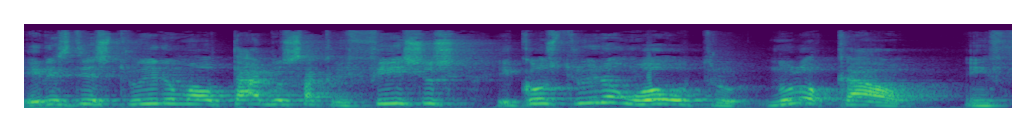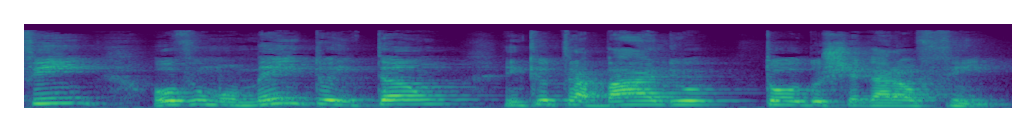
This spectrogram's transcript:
Eles destruíram o altar dos sacrifícios e construíram outro no local. Enfim, houve um momento então em que o trabalho todo chegará ao fim.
